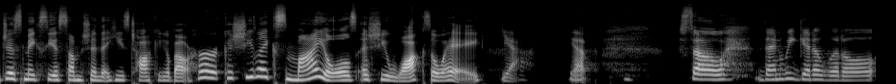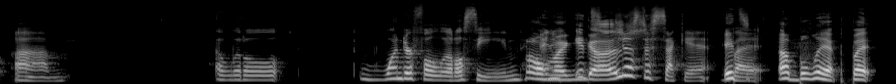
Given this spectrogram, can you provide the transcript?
just makes the assumption that he's talking about her because she like smiles as she walks away. Yeah. Yep. So then we get a little um a little wonderful little scene. Oh And my it's gosh. just a second. It's but a blip, but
